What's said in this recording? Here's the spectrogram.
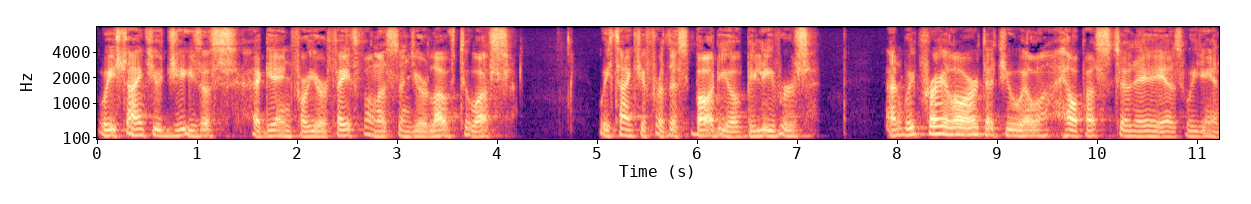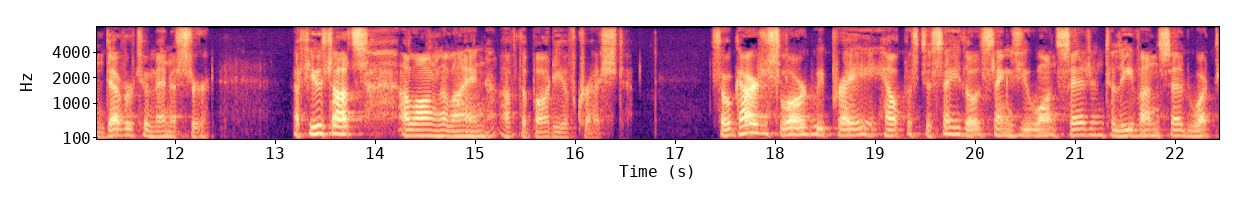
We thank you, Jesus, again for your faithfulness and your love to us. We thank you for this body of believers. And we pray, Lord, that you will help us today as we endeavor to minister a few thoughts along the line of the body of Christ. So guard us, Lord, we pray. Help us to say those things you want said and to leave unsaid what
